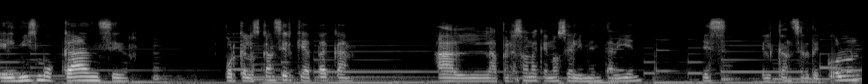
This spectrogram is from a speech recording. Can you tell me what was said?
el mismo cáncer, porque los cánceres que atacan a la persona que no se alimenta bien es el cáncer de colon,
